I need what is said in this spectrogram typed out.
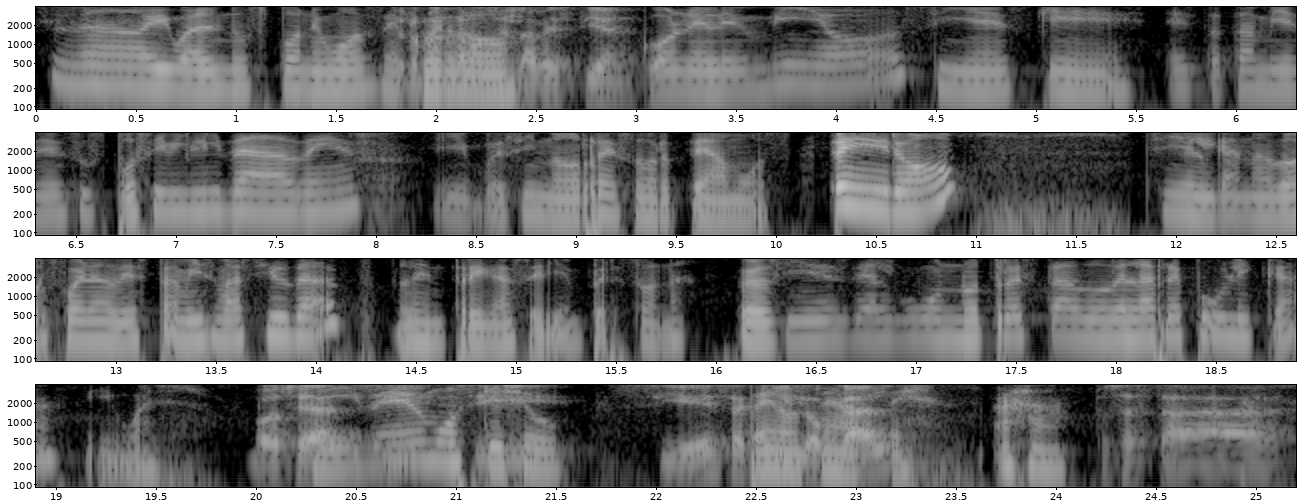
sí, no, sí. igual nos ponemos de Se lo mandamos en la bestia. con el envío, si es que está también en sus posibilidades Ajá. y pues si no resorteamos. Pero si el ganador fuera de esta misma ciudad, la entrega sería en persona. Pero si es de algún otro estado de la República, igual. O sea, si, vemos si- show. si es aquí Pero se local, hace. Ajá. pues hasta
